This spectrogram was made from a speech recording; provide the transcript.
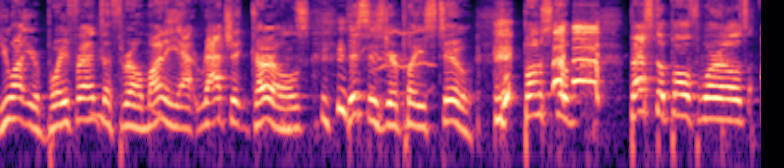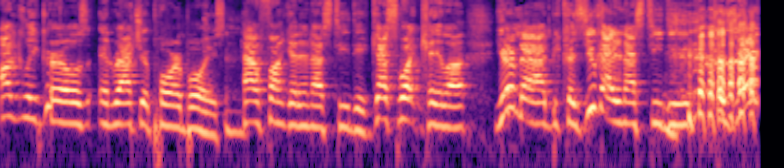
If you want your boyfriend to throw money at ratchet girls, this is your place too. Both of, best of both worlds, ugly girls and ratchet poor boys. Have fun getting an STD. Guess what, Kayla? You're mad because you got an STD because your man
